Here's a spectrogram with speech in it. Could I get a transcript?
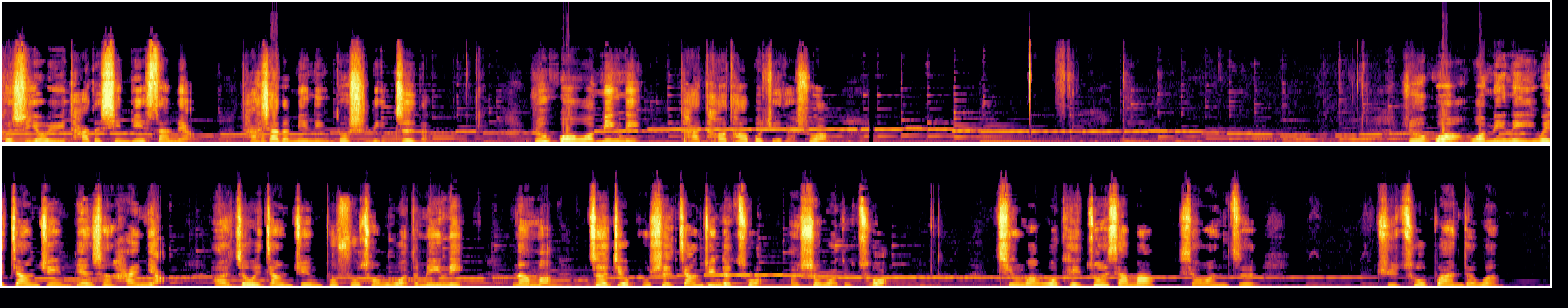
可是由于他的心地善良，他下的命令都是理智的。如果我命令他，滔滔不绝地说：“如果我命令一位将军变成海鸟，而这位将军不服从我的命令，那么这就不是将军的错，而是我的错。请问我可以坐下吗？”小王子局促不安地问。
